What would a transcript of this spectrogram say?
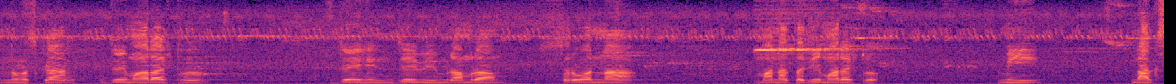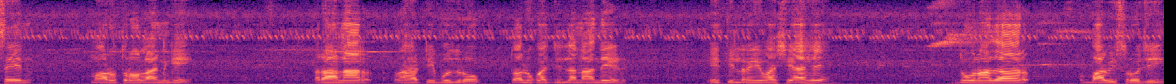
नमस्कार जय महाराष्ट्र जय हिंद जय भीम राम राम सर्वांना मानाचा जय महाराष्ट्र. मी नागसेन मारुतराव लांडगे राहणार रहाटी बुजुर्ग तालुका जिल्हा नांदेड येथील रहिवासी आहे. दोन हजार बावीस रोजी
